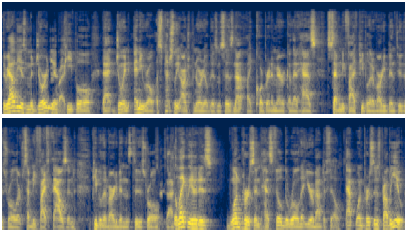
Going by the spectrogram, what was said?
The reality is majority of right. people that join any role, especially entrepreneurial businesses, not like corporate America that has 75 people that have already been through this role or 75,000 people that have already been through this role. Exactly. The likelihood is one person has filled the role that you're about to fill. That one person is probably you.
